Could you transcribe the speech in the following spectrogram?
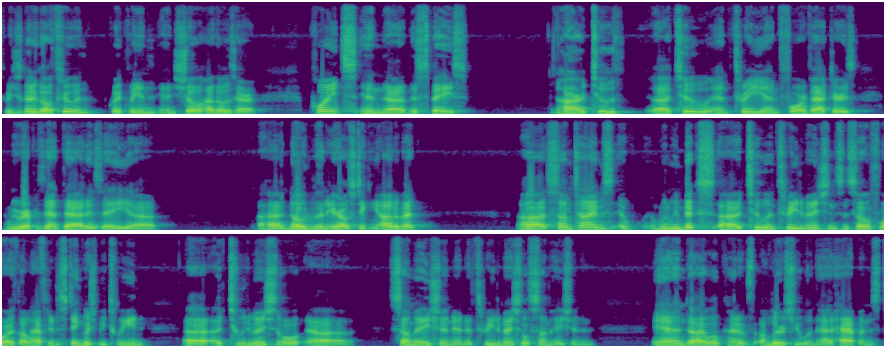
So we're just going to go through and quickly and, and show how those are. Points in the, the space are two, uh, two and three and four vectors, and we represent that as a uh, node with an arrow sticking out of it. Uh, sometimes uh, when we mix uh, two and three dimensions and so forth, I'll have to distinguish between uh, a two-dimensional summation and a three-dimensional summation. And I will kind of alert you when that happens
